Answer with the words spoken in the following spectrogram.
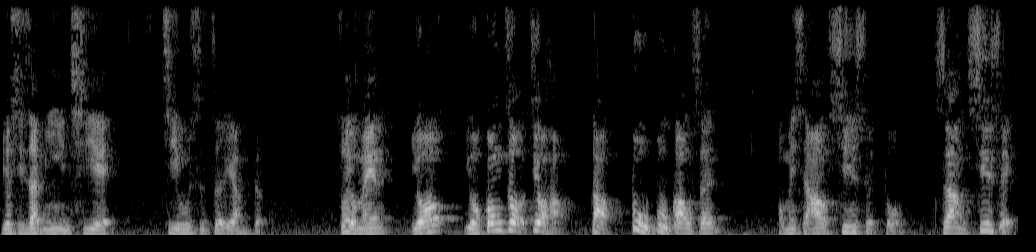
尤其在民营企业，几乎是这样的。所以，我们有有工作就好，到步步高升。我们想要薪水多，实际上薪水，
